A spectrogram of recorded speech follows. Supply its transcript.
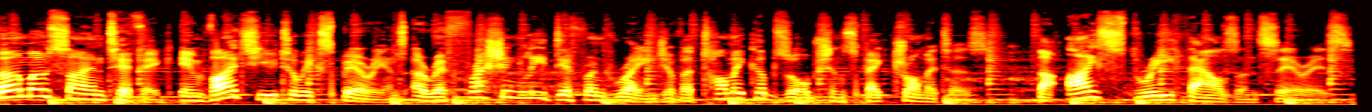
Thermo Scientific invites you to experience a refreshingly different range of atomic absorption spectrometers, the ICE 3000 series.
